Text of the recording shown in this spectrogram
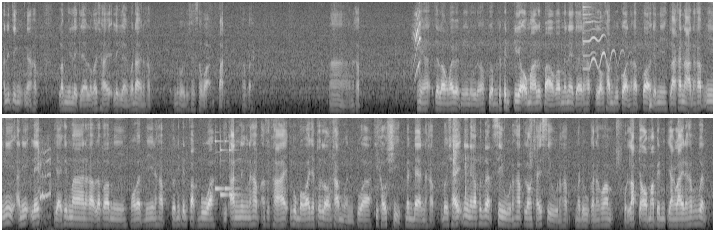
อันนี้จริงเนี่ยครับเรามีเหล็กแหลมเราก็ใช้เหล็กแหลมก็ได้นะครับ นี่ผมจะใช้สว่านปั่นเข้าไป อ่านะครับนี่ฮะจะลองไว้แบบนี้ดูนะครับเผื่อมันจะเป็นเกลียวออกมาหรือเปล่าก็ไม่แน่ใจนะครับ ลองทำดูก่อนนะครับ ก็จะมีหลายขนาดนะครับ มีนี่อันนี้เล็กใหญ่ขึ้นมานะครับ แล้วก็มีหัวแบบนี้นะครับ ตัวนี้เป็นฝักบัวอีกอันนึงนะครับ อันสุดท้ายที่ผมบอกว่าจะทดลองทำเหมือนตัวที่เขาฉีดแบนๆนะครับ โดยใช้นี่นะครับเพื่อนๆซิลนะครับ ลองใช้ซิลนะครับ มาดูกันนะครับว่าผลลัพธ์จะออกมาเป็นอย่างไรนะครับเพื่อนๆ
